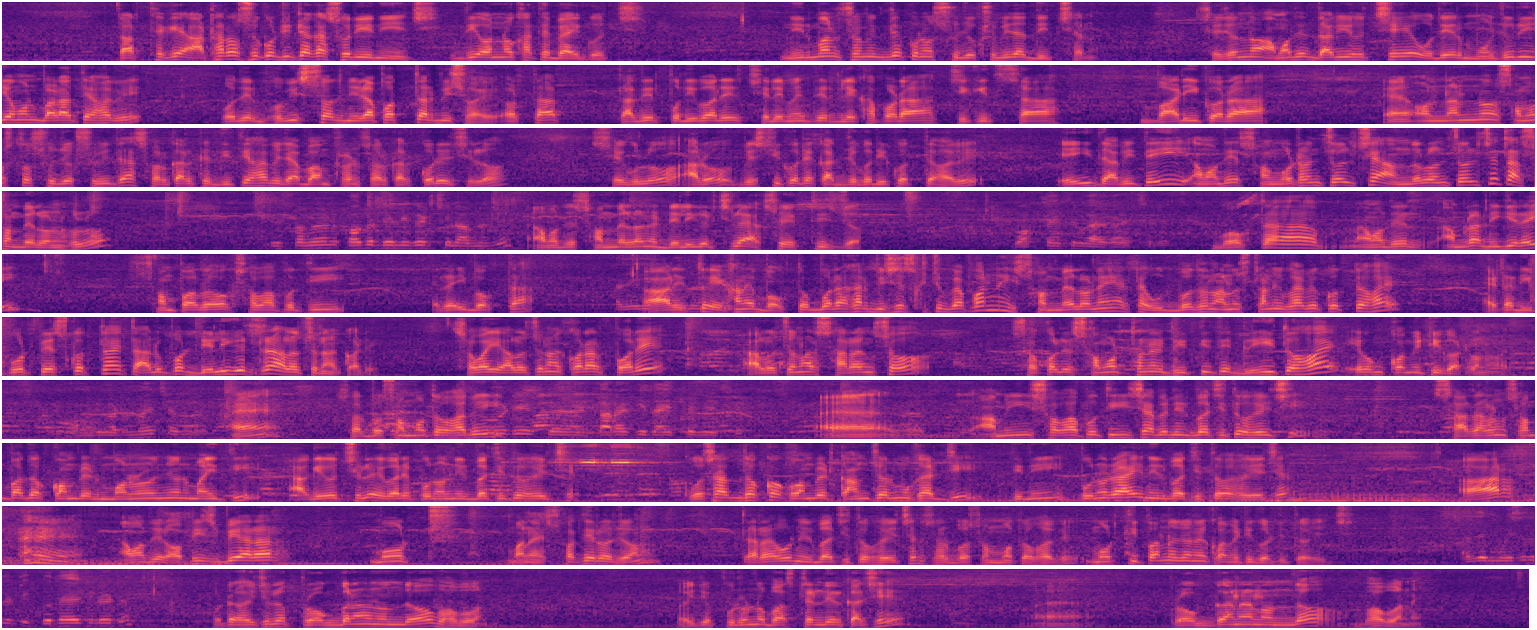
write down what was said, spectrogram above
তার থেকে আঠারোশো কোটি টাকা সরিয়ে নিয়েছি, দিয়ে অন্য খাতে ব্যয় করছি। নির্মাণ শ্রমিকদের কোনো সুযোগ সুবিধা দিচ্ছে না। সেজন্য আমাদের দাবি হচ্ছে ওদের মজুরি যেমন বাড়াতে হবে ওদের ভবিষ্যৎ নিরাপত্তার বিষয় অর্থাৎ তাদের পরিবারের ছেলেমেয়েদের লেখাপড়া চিকিৎসা বাড়ি করা অন্যান্য সমস্ত সুযোগ সুবিধা সরকারকে দিতে হবে যা বামফ্রন্ট সরকার করেছিল সেগুলো আরও বেশি করে কার্যকরী করতে হবে। এই দাবিতেই আমাদের সংগঠন চলছে আন্দোলন চলছে তার সম্মেলন হলো। সম্মেলনে কত ডেলিগেট ছিল আপনাদের? আমাদের সম্মেলনের ডেলিগেট ছিল একশো একত্রিশ জন। বক্তা হিসেবে কারা কারা ছিলেন? বক্তা আমাদের আমরা নিজেরাই সম্পাদক সভাপতি এরাই বক্তা। আর এ তো এখানে বক্তব্য রাখার বিশেষ কিছু ব্যাপার নেই। সম্মেলনে একটা উদ্বোধন আনুষ্ঠানিকভাবে করতে হয় একটা রিপোর্ট পেশ করতে হয় তার উপর ডেলিগেটরা আলোচনা করে। সবাই আলোচনা করার পরে আলোচনার সারাংশ সকলের সমর্থনের ভিত্তিতে গৃহীত হয় এবং কমিটি গঠন হয়। হ্যাঁ সর্বসম্মতভাবেই আমি সভাপতি হিসাবে নির্বাচিত হয়েছি। সাধারণ সম্পাদক কমরেড মনোরঞ্জন মাইতি আগেও ছিল এবারে পুনর্নির্বাচিত হয়েছে। কোষাধ্যক্ষ কমরেড কাঞ্চন মুখার্জি তিনি পুনরায় নির্বাচিত হয়েছেন। আর আমাদের অফিস বেয়ারার মোট মানে সতেরো জন তারাও নির্বাচিত হয়েছেন সর্বসম্মতভাবে। মোট তিপ্পান্ন জনের কমিটি গঠিত হয়েছে। ওটা হয়েছিল প্রজ্ঞানানন্দ ভবন। ওই যে পুরনো বাস স্ট্যান্ডের কাছে প্রজ্ঞানানন্দ ভবনে।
